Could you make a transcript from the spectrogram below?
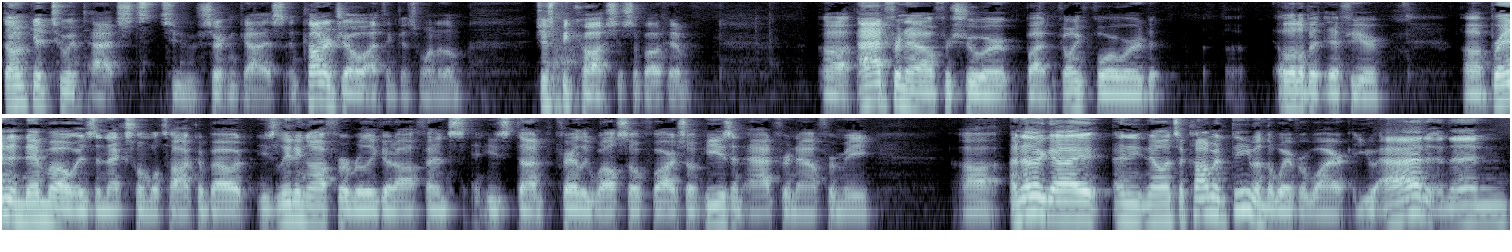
Don't get too attached to certain guys. And Connor Joe, I think, is one of them. Just be cautious about him. Uh, add for now for sure, but going forward, a little bit iffier. Uh, Brandon Nimmo is the next one we'll talk about. He's leading off for a really good offense, and he's done fairly well so far. So he is an add for now for me. Uh, another guy, and you know, it's a common theme on the waiver wire. You add, and then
